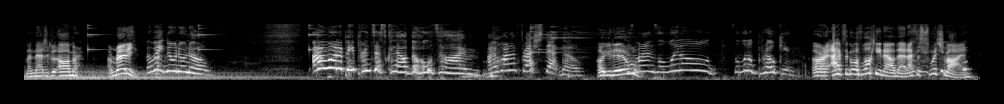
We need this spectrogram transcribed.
my magical armor. I'm ready. Oh wait, no, no, no. I want to be Princess Cloud the whole time. I want a fresh set though. Oh, you do? Mine's a little, it's a little broken. Alright, I have to go with Lucky now then. I have to switch mine.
